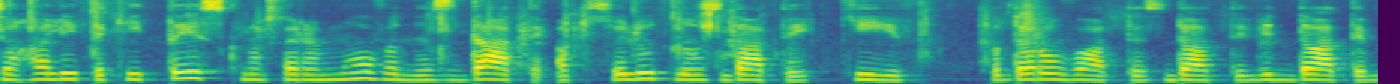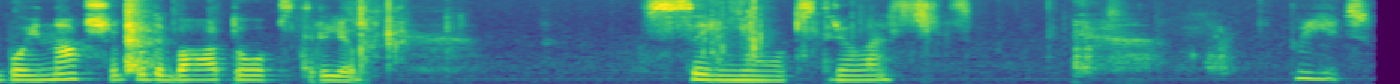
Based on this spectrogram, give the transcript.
Взагалі такий тиск на перемовини здати, абсолютно здати Київ, подарувати, здати, віддати, бо інакше буде багато обстрілів. Сильні обстріли. Please.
